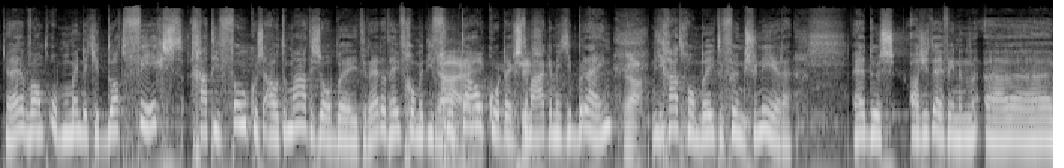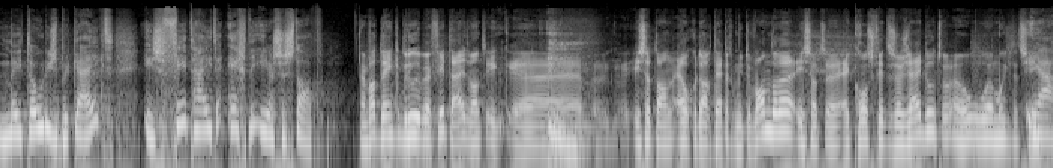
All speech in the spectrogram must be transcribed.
He, want op het moment dat je dat fixt, gaat die focus automatisch al beter. He, dat heeft gewoon met die frontaalcortex ja, te maken, met je brein. Die gaat gewoon beter functioneren. He, dus als je het even in een uh, methodisch bekijkt, is fitheid echt de eerste stap. En wat denk je, bedoel je bij fitheid? Want ik, uh, is dat dan elke dag 30 minuten wandelen? Is dat uh, zoals jij doet? Hoe uh, moet je dat zien? Ja,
